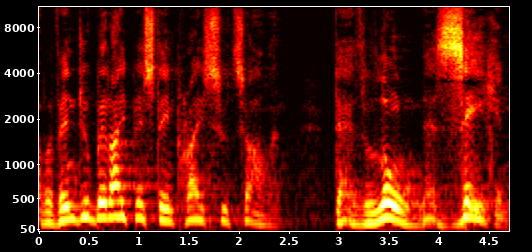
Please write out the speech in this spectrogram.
Aber wenn du bereit bist, den Preis zu zahlen, der Lohn, der Segen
